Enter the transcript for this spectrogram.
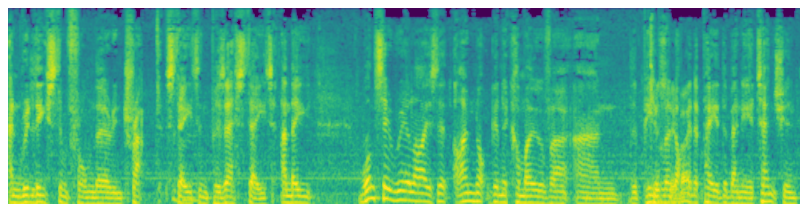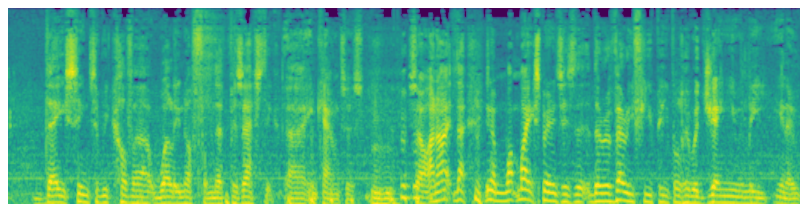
and release them from their entrapped state and possessed state. And they, once they realise that I'm not going to come over and the people Just are not going to pay them any attention, they seem to recover well enough from their possessed uh, encounters. Mhm. So, and I, that, you know, my, my experience is that there are very few people who are genuinely, you know,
